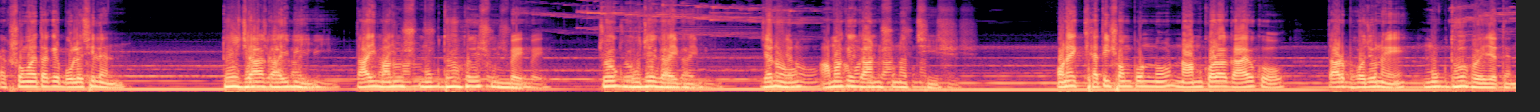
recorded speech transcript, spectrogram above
একসময় তাকে বলেছিলেন তুই যা গাইবি তাই মানুষ মুগ্ধ হয়ে শুনবে। চোখ বুঝে গাইবি যেন আমাকে গান শোনাচ্ছিস। অনেক খ্যাতিসম্পন্ন নামকরা গায়কও তার ভজনে মুগ্ধ হয়ে যেতেন।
